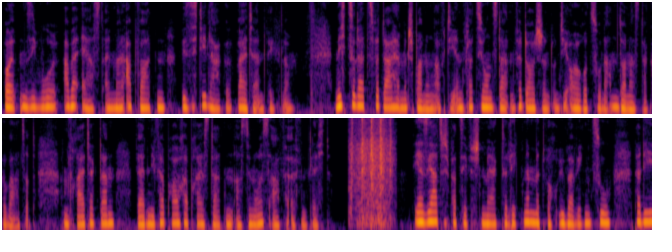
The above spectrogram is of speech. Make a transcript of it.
wollten sie wohl aber erst einmal abwarten, wie sich die Lage weiter weiterentwickle. Nicht zuletzt wird daher mit Spannung auf die Inflationsdaten für Deutschland und die Eurozone am Donnerstag gewartet. Am Freitag dann werden die Verbraucherpreisdaten aus den USA veröffentlicht. Die asiatisch-pazifischen Märkte legten am Mittwoch überwiegend zu, da die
